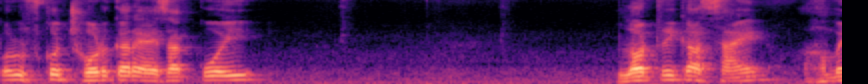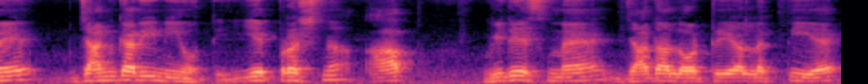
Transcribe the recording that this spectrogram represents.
पर उसको छोड़कर ऐसा कोई लॉटरी का साइन हमें जानकारी नहीं होती। ये प्रश्न आप विदेश में ज़्यादा लॉटरियाँ लगती है,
